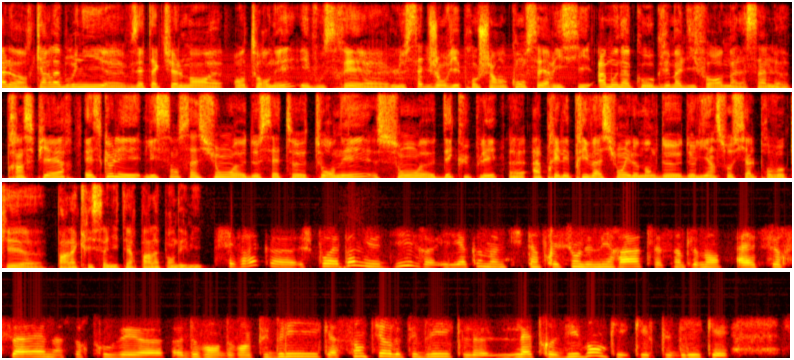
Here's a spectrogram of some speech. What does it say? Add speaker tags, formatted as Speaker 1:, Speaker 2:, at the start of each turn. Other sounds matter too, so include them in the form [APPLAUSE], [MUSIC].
Speaker 1: Alors, Carla Bruni, euh, vous êtes actuellement euh, en tournée et vous serez euh, le 7 janvier prochain en concert ici à Monaco, au Grimaldi Forum, à la salle Prince-Pierre. Est-ce que les, les, sensations de cette tournée sont décuplées après les privations et le manque de, de lien social provoqué par la crise sanitaire, par la pandémie?
Speaker 2: C'est vrai que je pourrais pas mieux dire. Il y a comme une petite impression de miracle, simplement à être sur scène, à se retrouver devant devant le public, à sentir le public, l'être vivant qui qui, est le public et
